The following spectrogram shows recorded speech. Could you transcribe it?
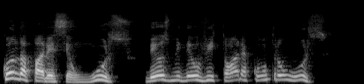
Quando apareceu um urso, Deus me deu vitória contra o urso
